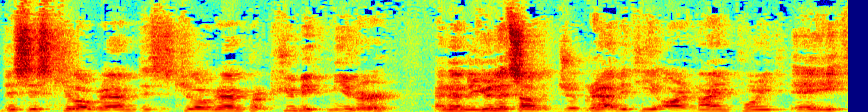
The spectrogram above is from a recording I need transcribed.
This is kilogram, this is kilogram per cubic meter. And then the units of gravity are 9.8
